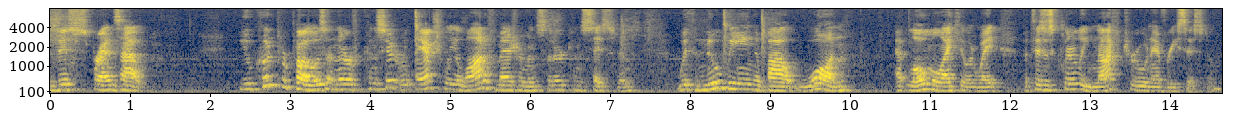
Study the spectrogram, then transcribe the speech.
this spreads out. You could propose, and there are actually a lot of measurements that are consistent with nu being about 1 at low molecular weight, but this is clearly not true in every system.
